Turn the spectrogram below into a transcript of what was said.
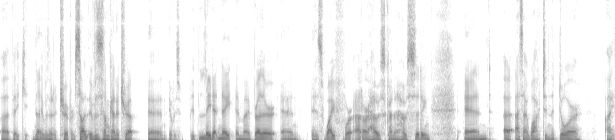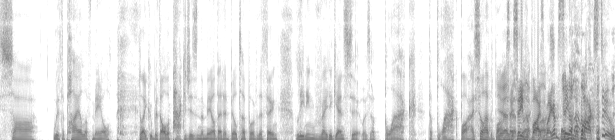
a vacation. No, it wasn't a trip or some. It was some kind of trip, and it was late at night. And my brother and his wife were at our house, kind of house sitting. And uh, as I walked in the door, I saw with a pile of mail. Like with all the packages in the mail that had built up over the thing, leaning right against it was a black, the black box. I still have the box. Yeah, I saved the black box. I'm like. I'm saving the box too.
